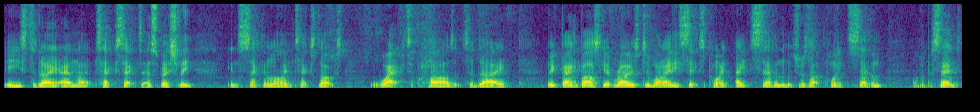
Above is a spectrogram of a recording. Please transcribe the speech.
eased today, and that tech sector, especially in second line tech stocks, whacked hard today. Big bank basket rose to 186.87, which was up 0.7 of a percent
